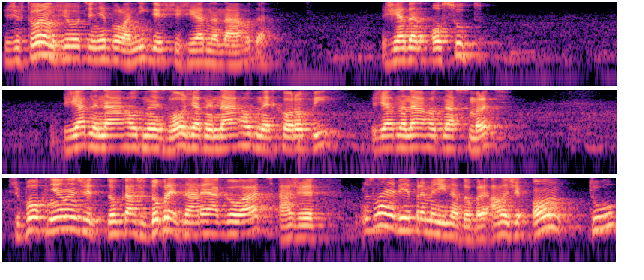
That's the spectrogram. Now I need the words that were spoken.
Že v tvojom živote nebola nikdy ešte žiadna náhoda. Žiaden osud. Žiadne náhodné zlo, žiadne náhodné choroby, žiadna náhodná smrť. Že Boh nielenže dokáže dobre zareagovať a že zlé vie premeniť na dobre, ale že On tu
